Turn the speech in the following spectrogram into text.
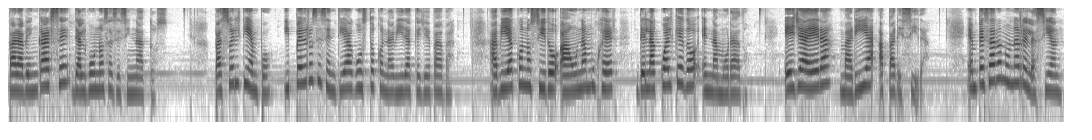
para vengarse de algunos asesinatos. Pasó el tiempo y Pedro se sentía a gusto con la vida que llevaba. Había conocido a una mujer de la cual quedó enamorado. Ella era María Aparecida. Empezaron una relación,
